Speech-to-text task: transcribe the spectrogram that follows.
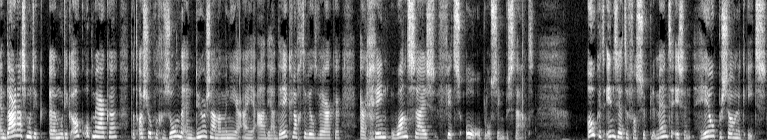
En daarnaast moet ik, uh, moet ik ook opmerken dat als je op een gezonde en duurzame manier aan je ADHD-klachten wilt werken, er geen one-size-fits-all oplossing bestaat. Ook het inzetten van supplementen is een heel persoonlijk iets.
